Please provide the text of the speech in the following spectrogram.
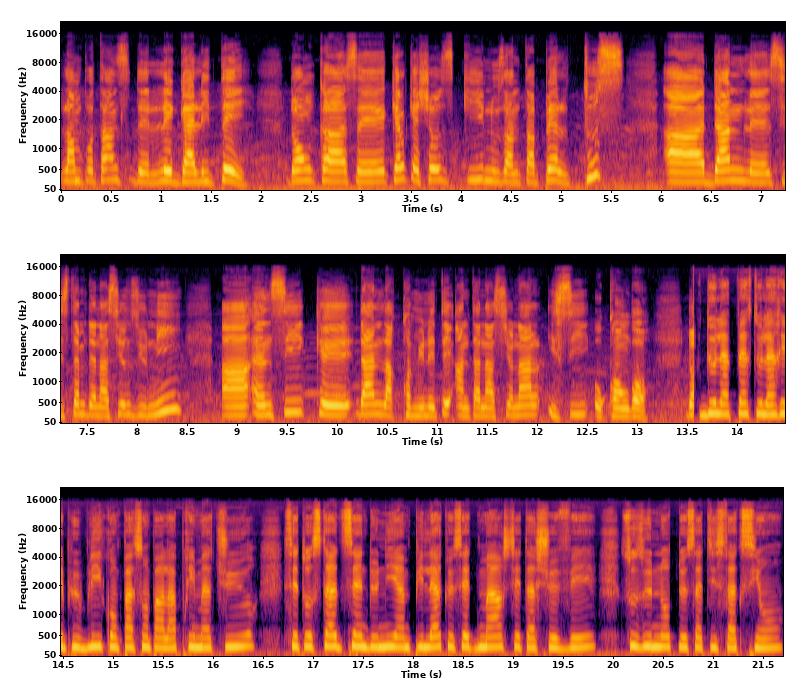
l'importance de l'égalité. Donc c'est quelque chose qui nous interpelle tous dans le système des Nations Unies ainsi que dans la communauté internationale ici au Congo. De la place de la République en passant par la primature, c'est au stade Saint-Denis Ampila que cette marche s'est achevée sous une note de satisfaction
